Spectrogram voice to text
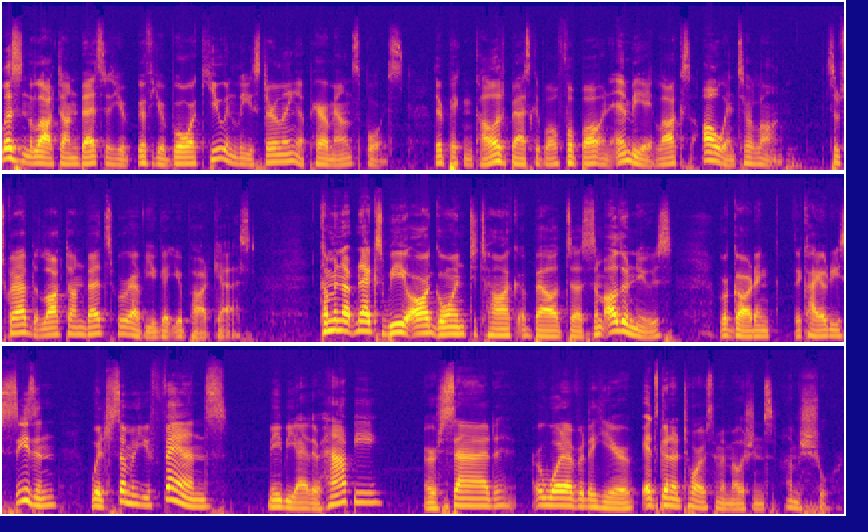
Listen to Locked On Bets with your, with your boy Q and Lee Sterling of Paramount Sports. They're picking college basketball, football, and NBA locks all winter long. Subscribe to Locked On Bets wherever you get your podcast. Coming up next, we are going to talk about uh, some other news regarding the Coyotes season, which some of you fans may be either happy or sad or whatever to hear. It's going to toy some emotions, I'm sure.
